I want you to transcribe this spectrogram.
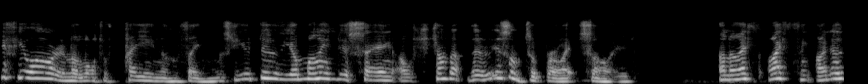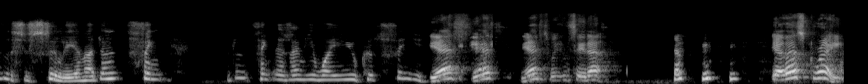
if you are in a lot of pain and things, you do, your mind is saying, oh, shut up, there isn't a bright side and I, I think I know this is silly, and I don't think I don't think there's any way you could see. Yes, yes, yes, we can see that. yeah, that's great.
